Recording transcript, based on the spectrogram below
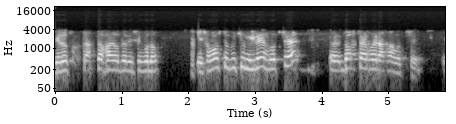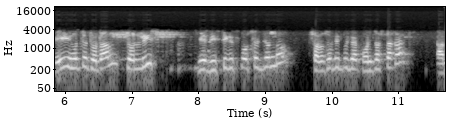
জেরক্স রাখতে হয় ওদের সেগুলো। এই সমস্ত কিছু মিলে হচ্ছে দশ টাকা করে রাখা হচ্ছে। এই হচ্ছে টোটাল চল্লিশ যে ডিস্ট্রিক্ট স্পোর্টসের জন্য সরস্বতী পূজার পঞ্চাশ টাকা আর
